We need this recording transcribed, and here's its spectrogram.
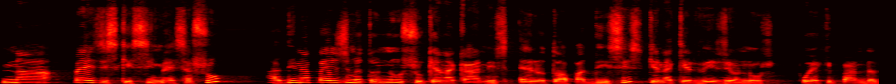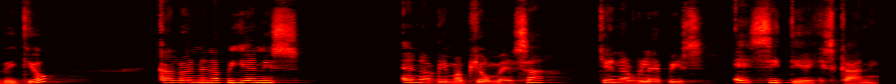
να παίζεις και εσύ μέσα σου αντί να παίζεις με το νου σου και να κάνεις ερωτοαπαντήσεις και να κερδίζει ο νους που έχει πάντα δίκιο, καλό είναι να πηγαίνεις ένα βήμα πιο μέσα και να βλέπεις εσύ τι έχεις κάνει.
